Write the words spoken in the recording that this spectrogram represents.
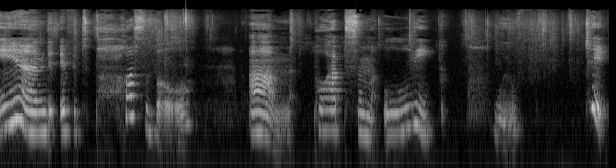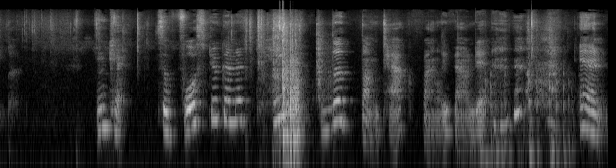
and if it's possible, um, perhaps some leak-proof tape. Okay, so first you're gonna take the thumbtack, finally found it, and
